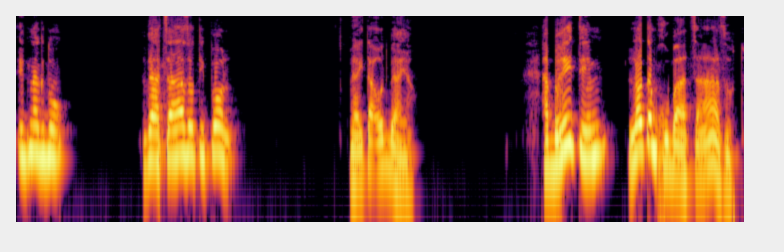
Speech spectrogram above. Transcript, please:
יתנגדו. וההצעה הזאת תיפול. והייתה עוד בעיה. הבריטים לא תמכו בהצעה הזאת.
